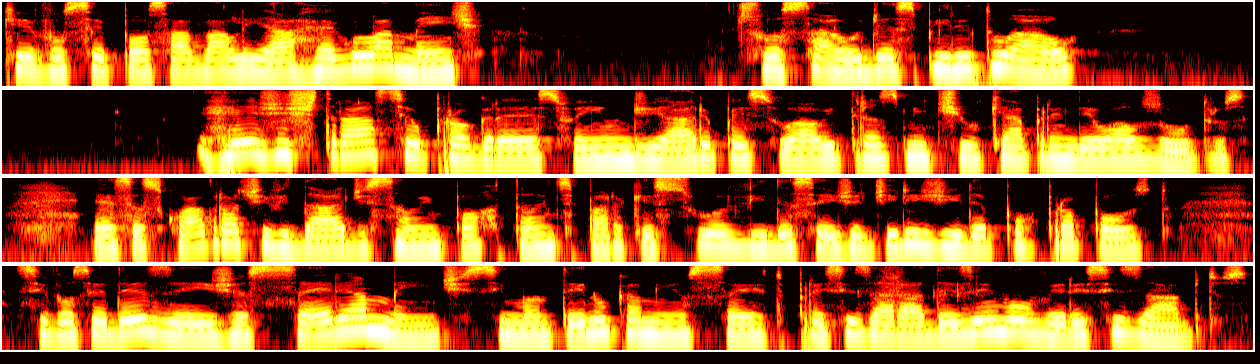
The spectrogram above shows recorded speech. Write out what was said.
que você possa avaliar regularmente sua saúde espiritual registrar seu progresso em um diário pessoal e transmitir o que aprendeu aos outros. Essas quatro atividades são importantes para que sua vida seja dirigida por propósito. Se você deseja seriamente se manter no caminho certo, precisará desenvolver esses hábitos.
